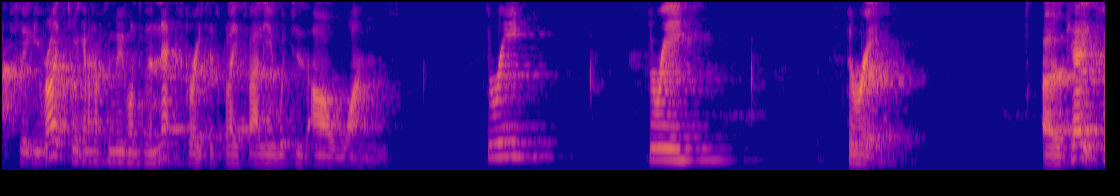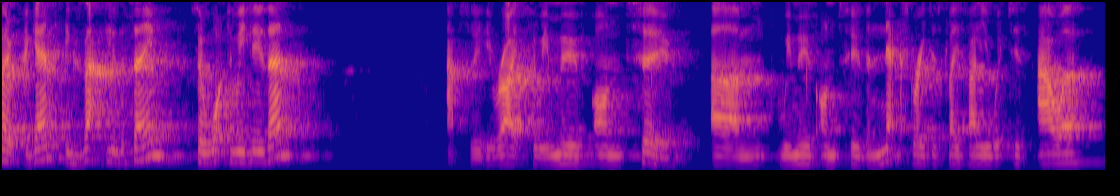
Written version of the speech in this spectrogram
Absolutely right. So we're going to have to move on to the next greatest place value, which is our ones. Three, three, three. Okay, so again, exactly the same. So what do we do then? Absolutely right. So we move on to um, we move on to the next greatest place value, which is our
